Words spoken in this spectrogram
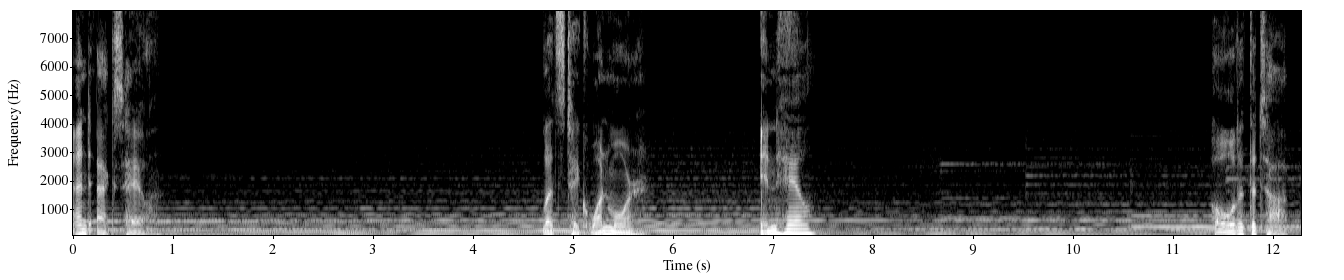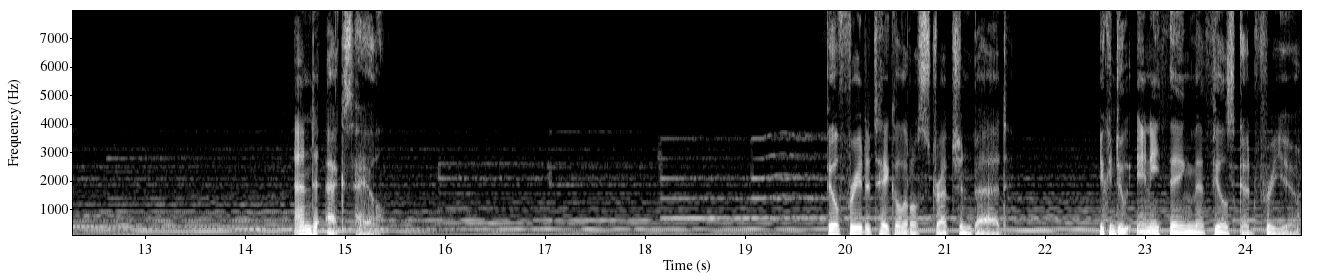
And exhale. Let's take one more. Inhale. Hold at the top. And exhale. Feel free to take a little stretch in bed. You can do anything that feels good for you.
